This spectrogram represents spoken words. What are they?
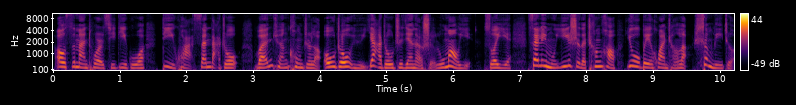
奥斯曼土耳其帝国地跨三大洲，完全控制了欧洲与亚洲之间的水陆贸易，所以塞利姆一世的称号又被换成了胜利者。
